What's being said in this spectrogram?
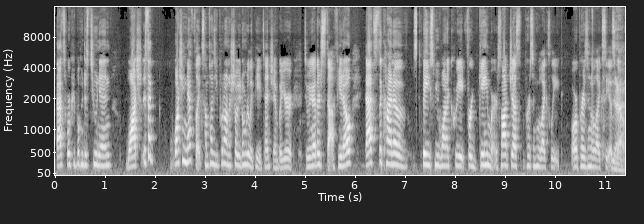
That's where people can just tune in, watch. It's like watching Netflix. Sometimes you put on a show, you don't really pay attention, but you're doing other stuff. You know, that's the kind of space we want to create for gamers, not just a person who likes League or a person who likes CS:GO. Yeah.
